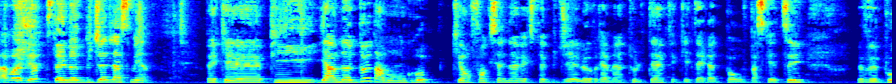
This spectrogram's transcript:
ça va vite. C'était notre budget de la semaine. Fait que, puis il y en a deux dans mon groupe qui ont fonctionné avec ce budget-là vraiment tout le temps, fait qu'ils étaient red pauvres. Parce que, tu sais, je veux pas,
